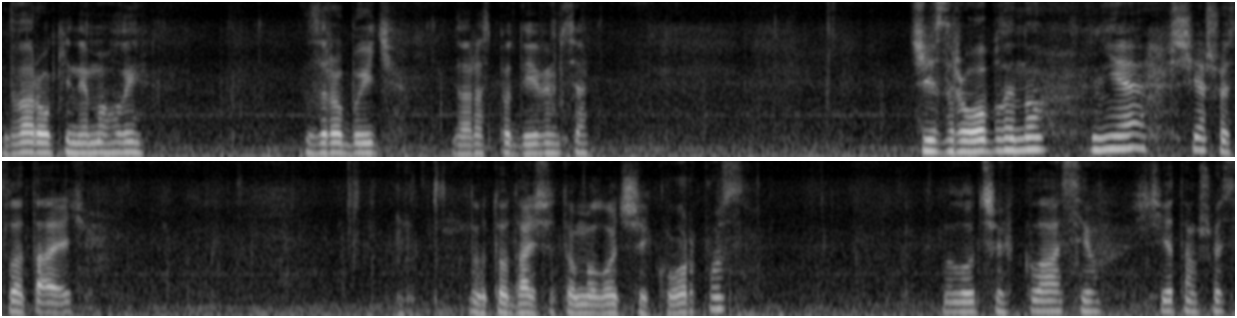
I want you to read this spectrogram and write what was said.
два роки не могли зробити. Зараз подивимося. Чи зроблено? Ні, ще щось латають. Ну то далі то молодший корпус молодших класів. Ще там щось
